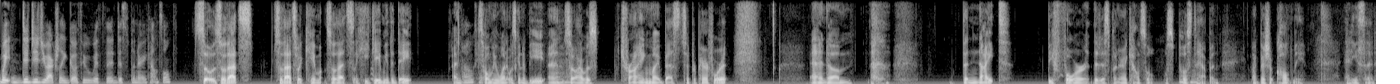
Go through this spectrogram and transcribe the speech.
wait. Did did you actually go through with the disciplinary council? So so that's so that's what came up so that's like he gave me the date and Okay. told me when it was going to be and so i was trying my best to prepare for it. And um the night before the disciplinary council was supposed to happen my bishop called me and he said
